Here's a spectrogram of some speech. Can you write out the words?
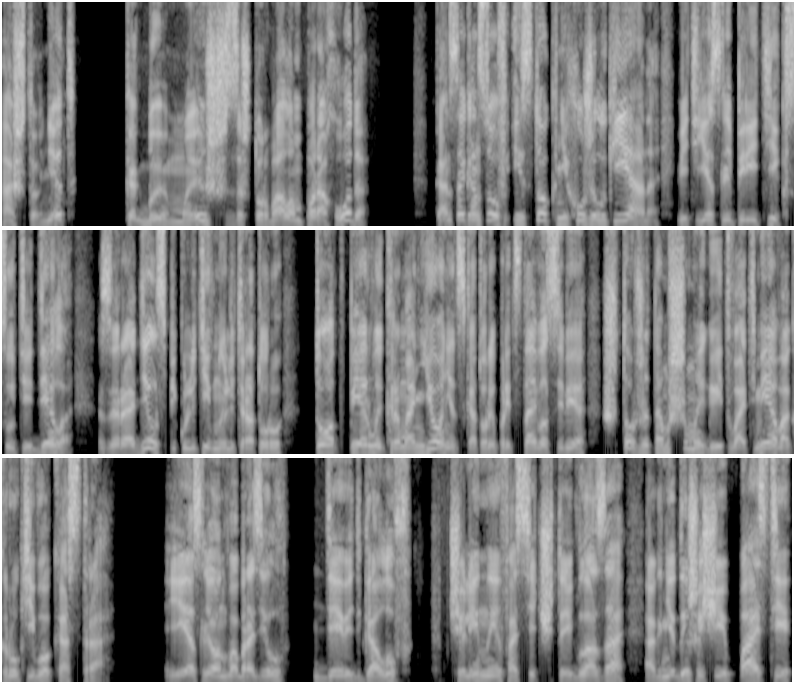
А что, нет? Как бы мышь за штурвалом парохода. В конце концов, исток не хуже Лукияна, ведь если перейти к сути дела, зародил спекулятивную литературу тот первый кроманьонец, который представил себе, что же там шмыгает во тьме вокруг его костра. Если он вообразил девять голов, пчелиные фасетчатые глаза, огнедышащие пасти,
